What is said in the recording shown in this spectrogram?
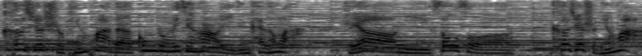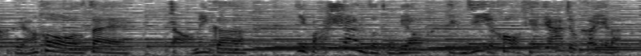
科学史评话的公众微信号已经开通了，只要你搜索“科学史评话”，然后再找那个一把扇子图标，点击以后添加就可以了。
